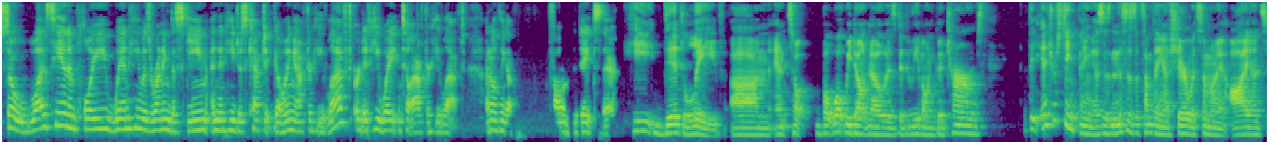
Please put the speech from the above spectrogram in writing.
so was he an employee when he was running the scheme and then he just kept it going after he left or did he wait until after he left i don't think i followed the dates there he did leave. Um, and so, but what we don't know is did he leave on good terms? The interesting thing is, is, and this is something I share with some of my audience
